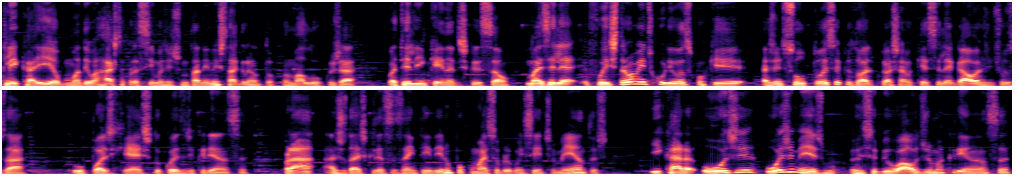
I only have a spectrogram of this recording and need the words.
clica aí, eu mandei uma arrasta para cima, a gente não tá nem no Instagram, tô ficando maluco já. Vai ter link aí na descrição. Mas ele é, foi extremamente curioso porque a gente soltou esse episódio porque eu achava que ia ser legal a gente usar o podcast do Coisa de Criança para ajudar as crianças a entenderem um pouco mais sobre alguns sentimentos. E, cara, hoje, hoje mesmo, eu recebi o áudio de uma criança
